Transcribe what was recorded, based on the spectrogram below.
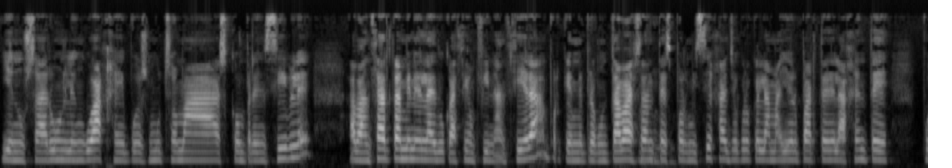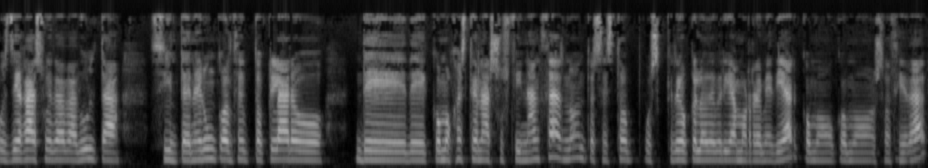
y en usar un lenguaje pues mucho más comprensible, avanzar también en la educación financiera, porque me preguntabas antes por mis hijas, yo creo que la mayor parte de la gente pues llega a su edad adulta sin tener un concepto claro de, cómo gestionar sus finanzas, ¿no? Entonces esto pues creo que lo deberíamos remediar como, como sociedad.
